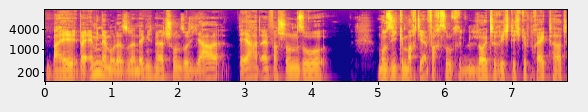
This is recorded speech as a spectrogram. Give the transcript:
bei, bei Eminem oder so, dann denke ich mir halt schon so, ja, der hat einfach schon so Musik gemacht, die einfach so Leute richtig geprägt hat.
